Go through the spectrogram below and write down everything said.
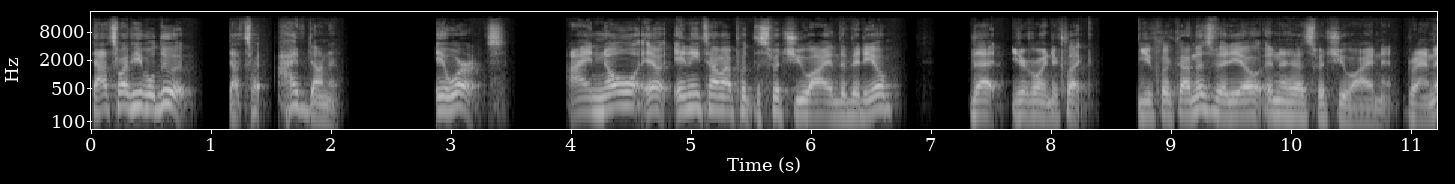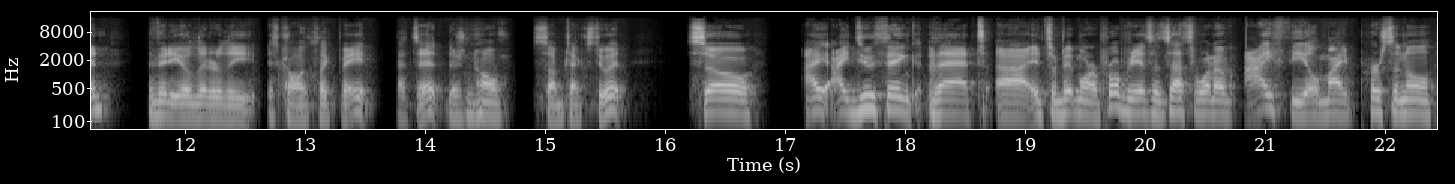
That's why people do it. That's why i've done it. It works. I know anytime i put the switch ui in the video that you're going to click. You clicked on this video and it has switch ui in it. Granted the video literally is called clickbait. That's it. There's no subtext to it. So I, I do think that uh, it's a bit more appropriate since that's one of, I feel, my personal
